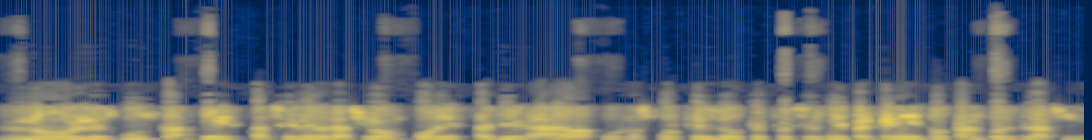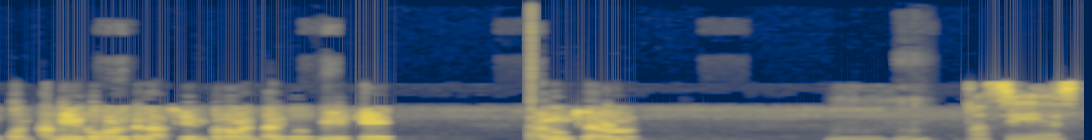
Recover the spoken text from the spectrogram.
no les gusta esta celebración por esta llegada de vacunas porque el lote pues es muy pequeñito, tanto el de las 50 mil como el de las 192 mil que anunciaron hoy. Así es.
